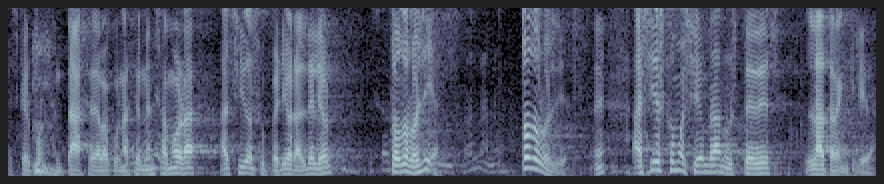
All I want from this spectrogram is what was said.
es que el porcentaje de vacunación en Zamora ha sido superior al de León todos los días. Todos los días. ¿eh? Así es como siembran ustedes la tranquilidad.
